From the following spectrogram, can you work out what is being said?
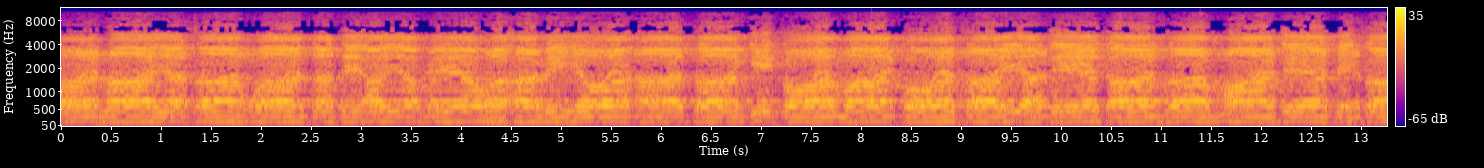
านายสังวัตติอายเมวะอริโยอาตังกิโกมาโคสายเตตังสัมมาเทติสั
